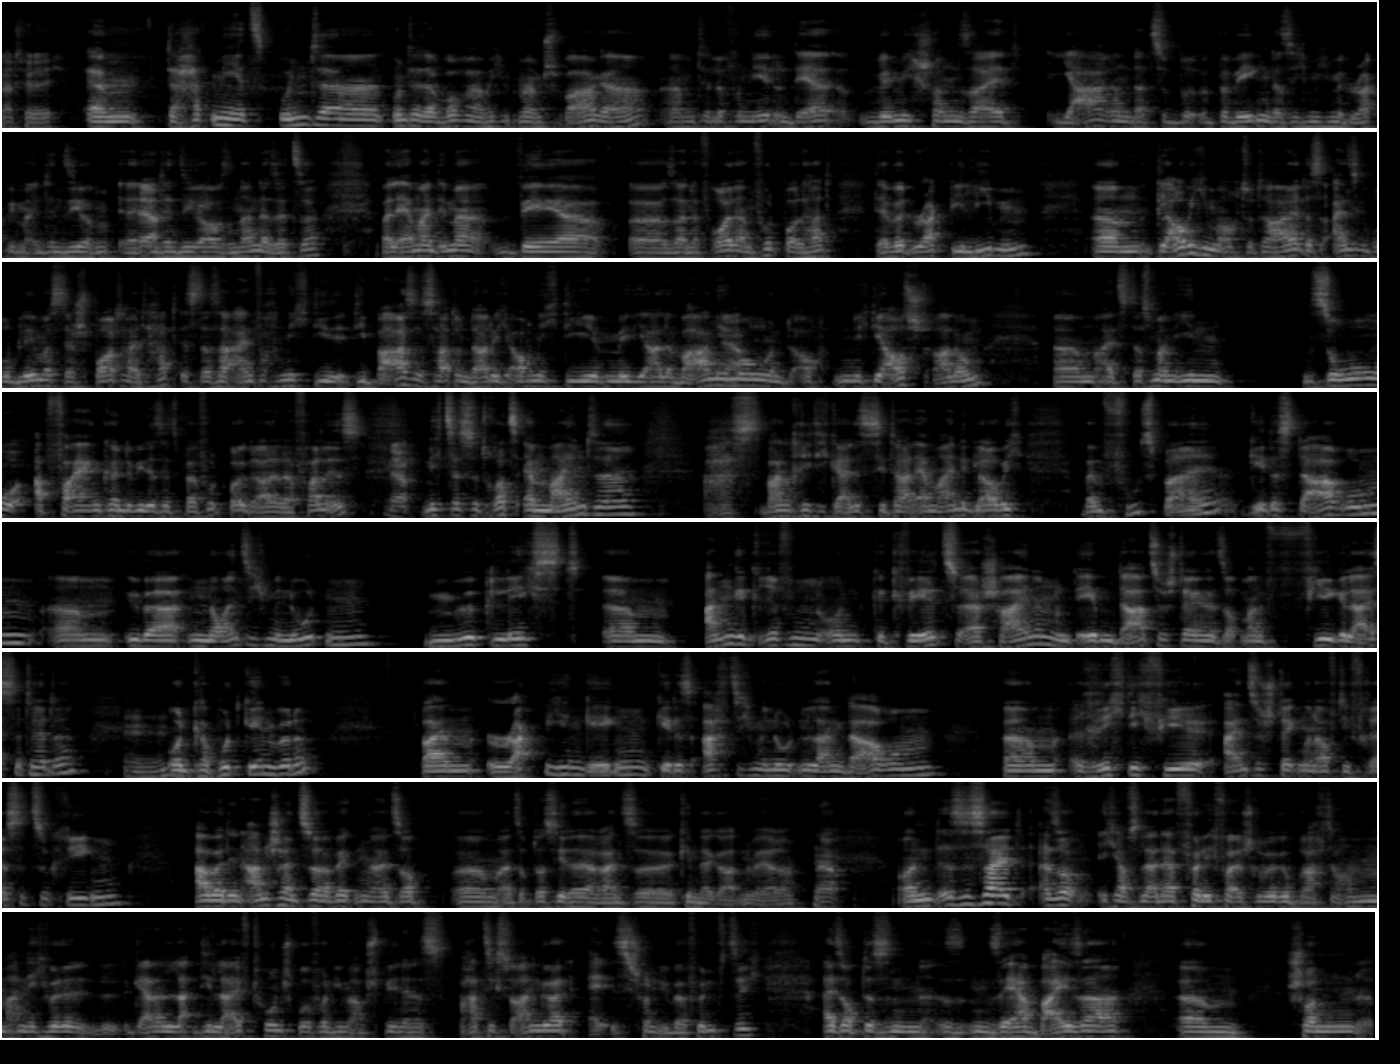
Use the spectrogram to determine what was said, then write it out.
Natürlich. Ähm, da hat mir jetzt unter, unter der Woche habe ich mit meinem Schwager ähm, telefoniert und der will mich schon seit Jahren dazu be bewegen, dass ich mich mit Rugby mal intensiver, äh, Ja. intensiver auseinandersetze, weil er meint immer, wer äh, seine Freude an Football hat, der wird Rugby lieben. Ähm, Glaube ich ihm auch total. Das einzige Problem, was der Sport halt hat, ist, dass er einfach nicht die, die Basis hat und dadurch auch nicht die mediale Wahrnehmung Ja. und auch nicht die Ausstrahlung, ähm, als dass man ihn so abfeiern könnte, wie das jetzt bei Football gerade der Fall ist. Ja. Nichtsdestotrotz, er meinte, ah, es war ein richtig geiles Zitat, er meinte, glaube ich, beim Fußball geht es darum, ähm, über 90 Minuten möglichst ähm, angegriffen und gequält zu erscheinen und eben darzustellen, als ob man viel geleistet hätte und kaputt gehen würde. Beim Rugby hingegen geht es 80 Minuten lang darum, ähm, richtig viel einzustecken und auf die Fresse zu kriegen, aber den Anschein zu erwecken, als ob, ähm, als ob das hier der reinste Kindergarten wäre. Ja. Und es ist halt, also ich habe es leider völlig falsch rübergebracht. Oh Mann, ich würde gerne die Live-Tonspur von ihm abspielen, denn es hat sich so angehört, er ist schon über 50, als ob das ein, ein sehr weiser, ähm, schon äh,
